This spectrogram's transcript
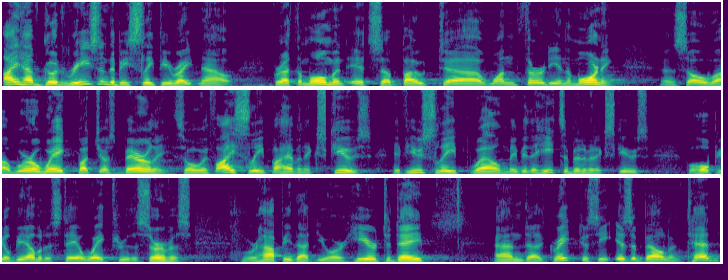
I have good reason to be sleepy right now. for at the moment it's about uh, 1.30 in the morning. And so uh, we're awake, but just barely. So if I sleep, I have an excuse. If you sleep, well, maybe the heat's a bit of an excuse. We we'll hope you'll be able to stay awake through the service. We're happy that you're here today. And uh, great to see Isabel and Ted.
